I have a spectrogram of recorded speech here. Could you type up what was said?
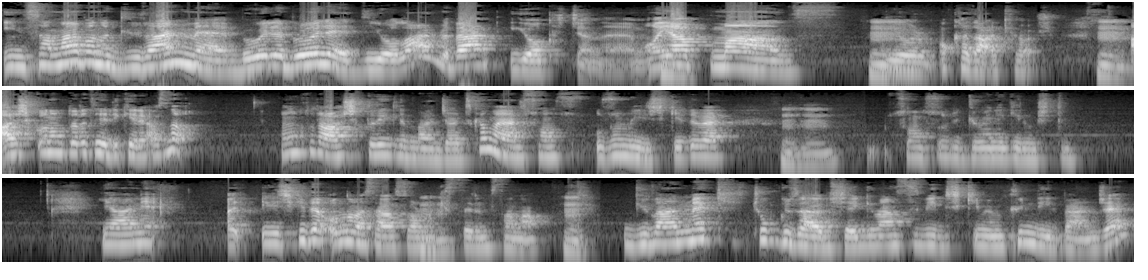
insanlar bana güvenme böyle böyle diyorlar ve ben yok canım o yapmaz Hmm. diyorum. O kadar kör. Hmm. Aşk o noktada tehlikeli. Aslında o noktada aşık da değildim bence artık ama yani sonsuz uzun bir ilişkiydi ve Hı hı. sonsuz bir güvene girmiştim. Yani ilişkide onu mesela sormak isterim sana. Hı. Güvenmek çok güzel bir şey. Güvensiz bir ilişki mümkün değil bence.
